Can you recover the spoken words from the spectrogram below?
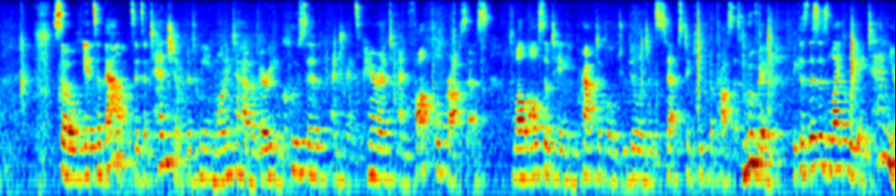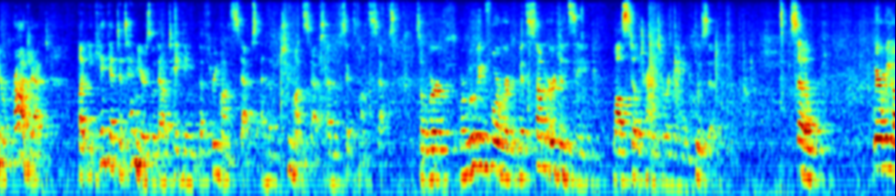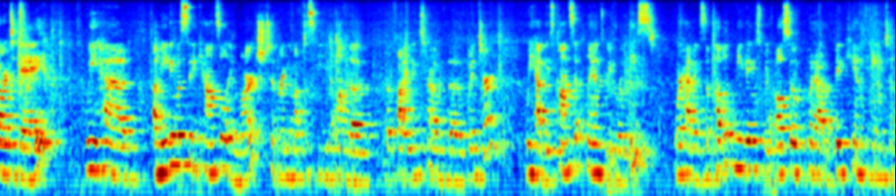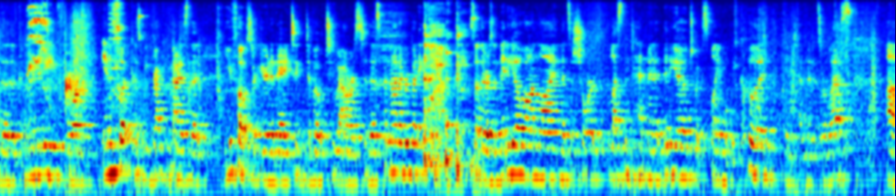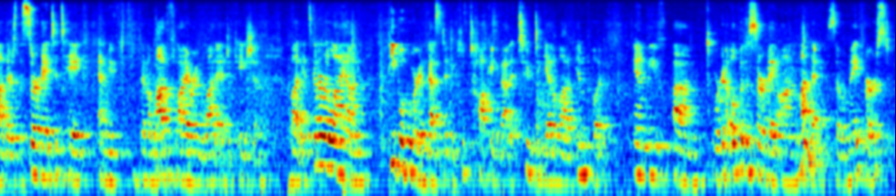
So it's a balance, it's a tension between wanting to have a very inclusive and transparent and thoughtful process while also taking practical due diligence steps to keep the process moving, because this is likely a 10-year project, but you can't get to 10 years without taking the three-month steps and the two-month steps and the six-month steps. So we're, we're moving forward with some urgency while still trying to remain inclusive. So where we are today, we had a meeting with city council in March to bring them up to speed on the, the findings from the winter. We have these concept plans we've released. We're having some public meetings. We've also put out a big campaign to the community for input because we recognize that you folks are here today to devote two hours to this, but not everybody can. So there's a video online that's a short, less than 10 minute video to explain what we could in 10 minutes or less. Uh, there's the survey to take, and we've done a lot of flyering, a lot of education. But it's gonna rely on people who are invested to keep talking about it too, to get a lot of input. And we've, um, we're gonna open the survey on Monday, so May 1st.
